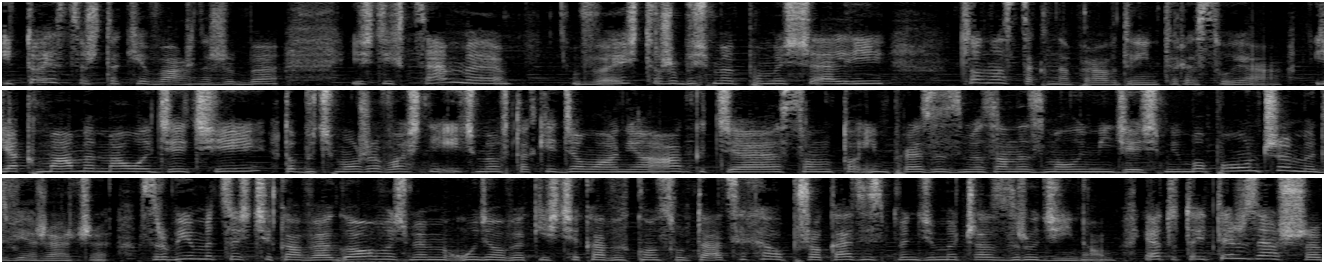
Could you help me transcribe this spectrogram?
I to jest też takie ważne, żeby jeśli chcemy wyjść, to żebyśmy pomyśleli, co nas tak naprawdę interesuje. Jak mamy małe dzieci, to być może właśnie idźmy w takie działania, gdzie są to imprezy związane z małymi dziećmi, bo połączymy dwie rzeczy. Zrobimy coś ciekawego, weźmiemy udział w jakichś ciekawych konsultacjach, a przy okazji spędzimy czas z rodziną. Ja tutaj też zawsze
